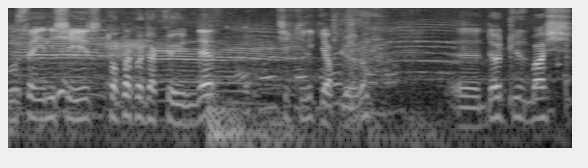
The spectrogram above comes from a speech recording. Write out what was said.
Bursa Yenişehir Toprak Ocak Köyü'nde çiftçilik yapıyorum. Ee, 400 baş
